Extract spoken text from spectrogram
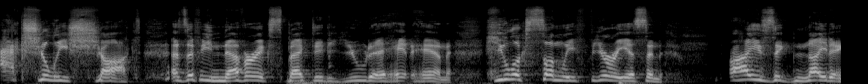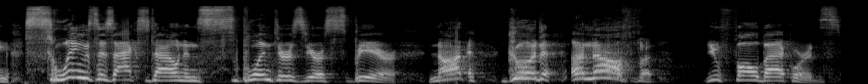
actually shocked, as if he never expected you to hit him. He looks suddenly furious and, eyes igniting, swings his axe down and splinters your spear. Not good enough! You fall backwards.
